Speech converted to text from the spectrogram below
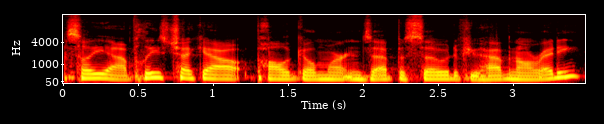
so yeah, please check out Paul Gilmartin's episode if you haven't already.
